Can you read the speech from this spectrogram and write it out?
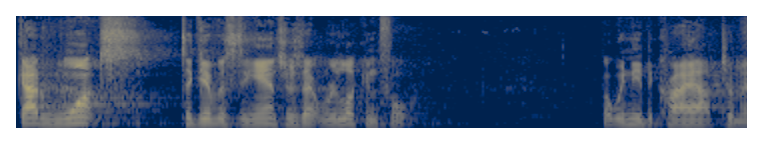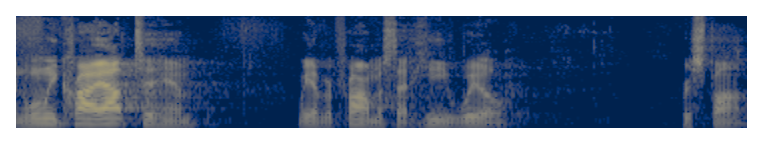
God wants to give us the answers that we're looking for. But we need to cry out to Him. And when we cry out to Him, we have a promise that He will respond.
